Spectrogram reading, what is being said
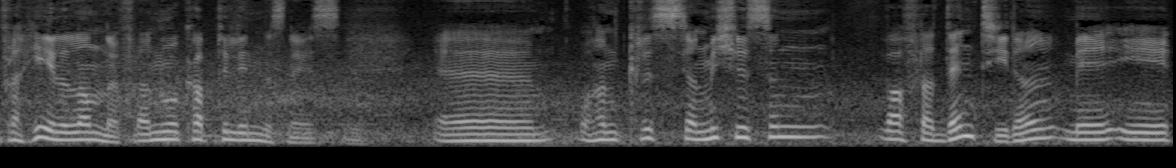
Fra hele landet, fra Nordkapp til Lindesnes. Eh, og han Christian Michelsen var fra den tida med i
